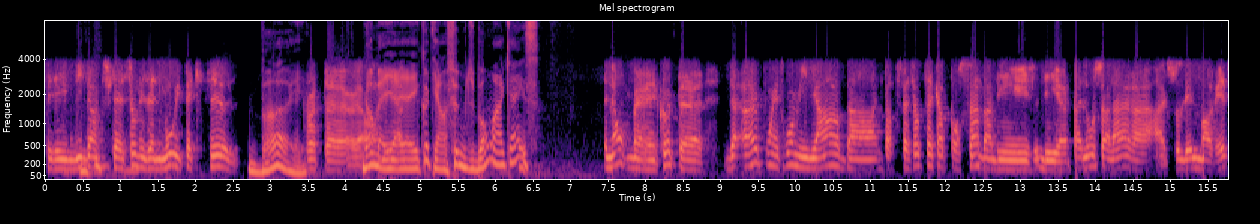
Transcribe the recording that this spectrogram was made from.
c'est l'identification des animaux et textiles. Boy. Écoute, euh, non, mais euh, écoute, il en fume du bon en caisse. Non, mais écoute, euh, de 1,3 milliard dans une participation de 50% dans des, des panneaux solaires sur l'île Maurice.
